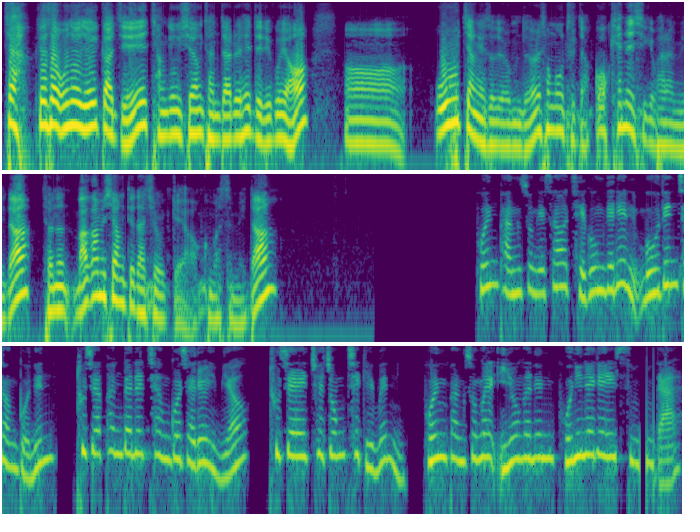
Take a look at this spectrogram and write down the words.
자, 그래서 오늘 여기까지 장중시황 전달을 해드리고요. 어, 오후장에서 여러분들 성공 투자 꼭 해내시기 바랍니다. 저는 마감 시황 때 다시 올게요. 고맙습니다. 본 방송에서 제공되는 모든 정보는 투자 판단의 참고 자료이며 투자의 최종 책임은 본 방송을 이용하는 본인에게 있습니다.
